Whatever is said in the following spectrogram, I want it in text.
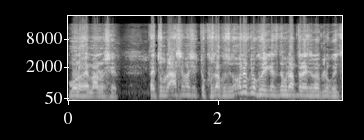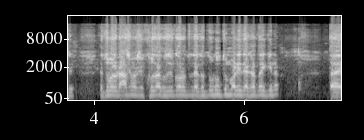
মনে হয় মানুষের। তাই তোমরা আশেপাশে একটু খোঁজাখুঁজি করো। অনেক লোক হয়ে গেছে তোমরা আপনারা অনেক লোক হয়েছে। তোমরা আশেপাশে খোঁজাখুঁজি করো তো দেখো তো নতুন বাড়ি দেখা যায় কিনা। তাই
